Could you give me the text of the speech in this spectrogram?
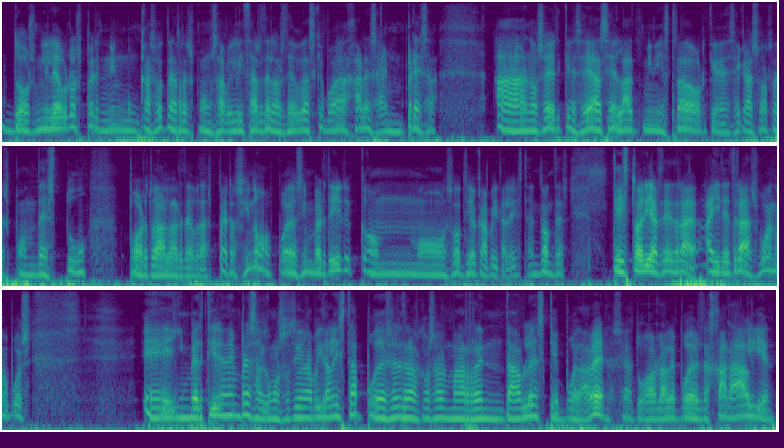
2.000 euros, pero en ningún caso te responsabilizas de las deudas que pueda dejar esa empresa, a no ser que seas el administrador, que en ese caso respondes tú por todas las deudas. Pero si no, puedes invertir como socio capitalista. Entonces, ¿qué historias hay detrás? Bueno, pues eh, invertir en empresa como socio capitalista puede ser de las cosas más rentables que pueda haber. O sea, tú ahora le puedes dejar a alguien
